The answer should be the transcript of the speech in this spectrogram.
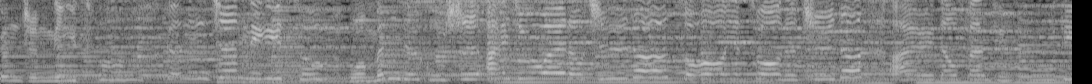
跟着你错，跟着你走，我们的故事爱就爱到值得，错也错的值得，爱到翻天覆地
